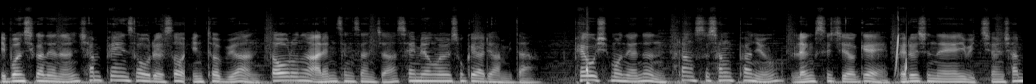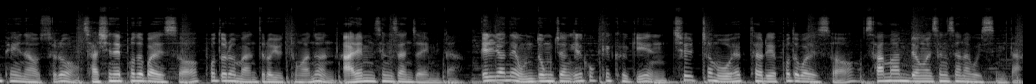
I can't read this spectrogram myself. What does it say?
이번 시간에는 샴페인 서울에서 인터뷰한 떠오르는 RM 생산자 3명을 소개하려 합니다. 페오 시모네는 프랑스 샹파뉴 랭스 지역의 베르즈네에 위치한 샴페인 하우스로 자신의 포도밭에서 포도를 만들어 유통하는 RM 생산자입니다. 1년에 운동장 7개 크기인 7.5헥타르의 포도밭에서 4만 병을 생산하고 있습니다.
